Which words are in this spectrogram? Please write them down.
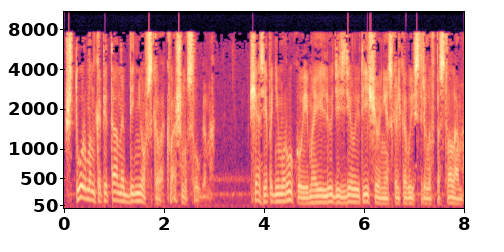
«Штурман капитана Беневского, к вашим услугам. Сейчас я подниму руку, и мои люди сделают еще несколько выстрелов по стволам.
